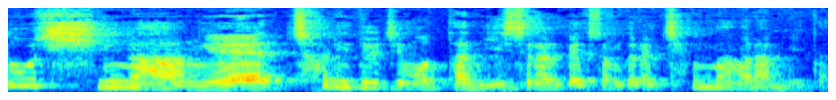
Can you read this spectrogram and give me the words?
도 신앙에 철이 들지 못한 이스라엘 백성들을 책망을 합니다.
